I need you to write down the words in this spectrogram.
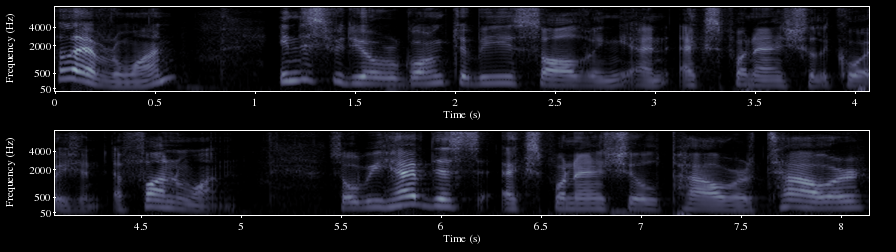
Hello everyone. In this video we're going to be solving an exponential equation, a fun one. So we have this exponential power tower,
